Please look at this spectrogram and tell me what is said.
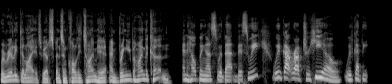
We're really delighted to be able to spend some quality time here and bring you behind the curtain. And helping us with that this week, we've got Rob Trujillo. We've got the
